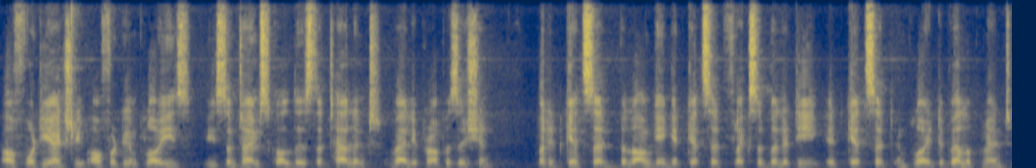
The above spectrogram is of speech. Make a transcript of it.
of what you actually offer to employees. We sometimes call this the talent value proposition, but it gets at belonging, it gets at flexibility, it gets at employee development,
